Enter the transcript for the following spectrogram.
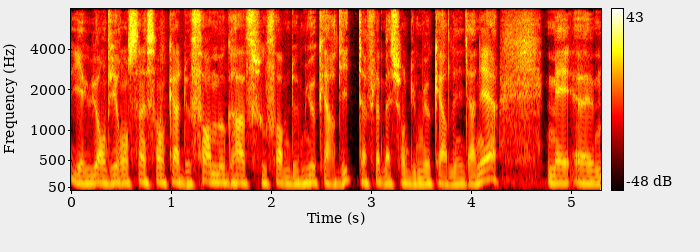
il y a eu environ 500 cas de forme grave sous forme de myocardite, d'inflammation du myocarde l'année dernière. Mais euh,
